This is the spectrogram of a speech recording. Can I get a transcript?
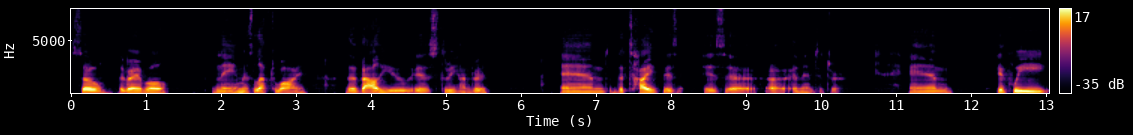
So the variable name is left y, the value is 300, and the type is, is a, a, an integer. And if we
